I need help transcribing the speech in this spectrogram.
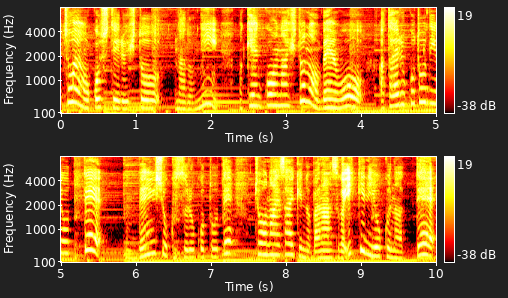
腸炎を起こしている人などに健康な人の便を与えることによって便移植することで腸内細菌のバランスが一気に良くなって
